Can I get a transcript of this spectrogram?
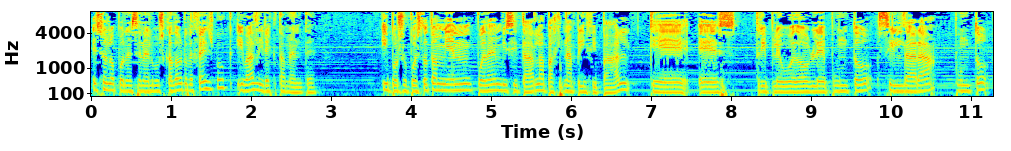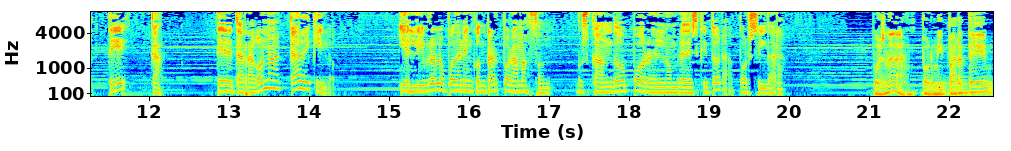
Eso lo pones en el buscador de Facebook y vas directamente. Y por supuesto también pueden visitar la página principal que es www.sildara.tk. té de Tarragona cada kilo. Y el libro lo pueden encontrar por Amazon, buscando por el nombre de escritora, por Sildara. Pues nada, por mi parte,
